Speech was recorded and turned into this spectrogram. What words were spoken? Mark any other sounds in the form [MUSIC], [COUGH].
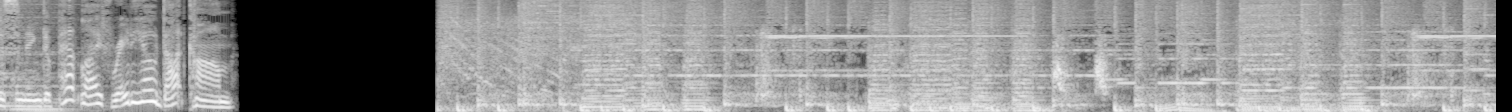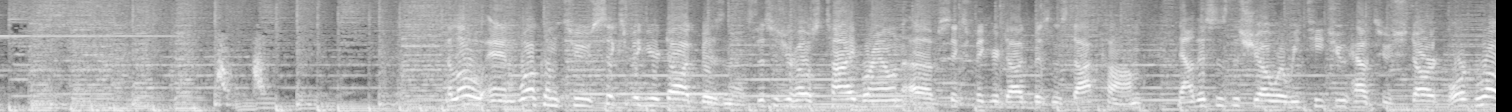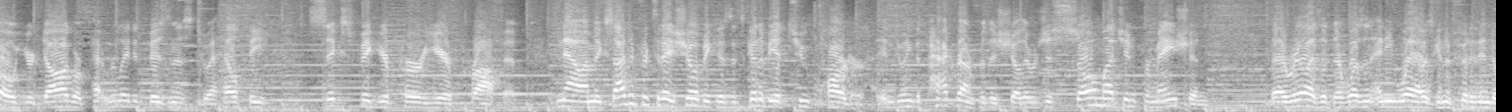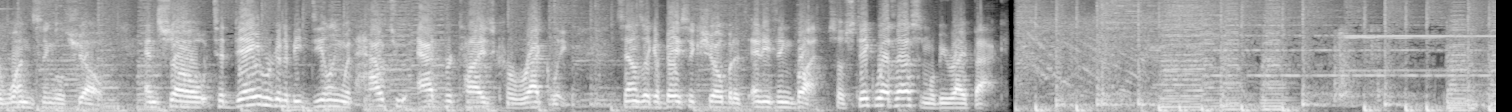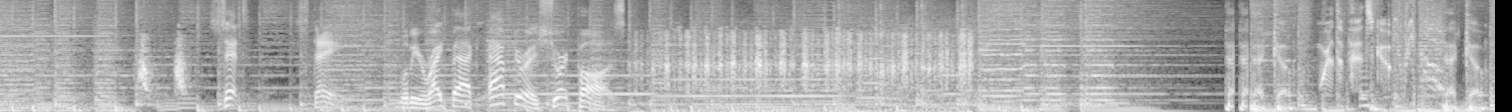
listening to PetLifeRadio.com. Hello and welcome to Six Figure Dog Business. This is your host Ty Brown of SixFigureDogBusiness.com. Now, this is the show where we teach you how to start or grow your dog or pet related business to a healthy six figure per year profit. Now, I'm excited for today's show because it's going to be a two parter. In doing the background for this show, there was just so much information that I realized that there wasn't any way I was going to fit it into one single show. And so today we're going to be dealing with how to advertise correctly. Sounds like a basic show, but it's anything but. So stick with us and we'll be right back. Sit. Stay. We'll be right back after a short pause. Petco, where the pets go. Petco,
